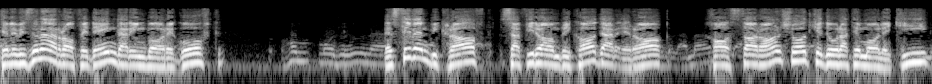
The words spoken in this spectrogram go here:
تلویزیون الرافدین در این باره گفت استیون بیکرافت سفیر آمریکا در عراق خواستار آن شد که دولت مالکی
